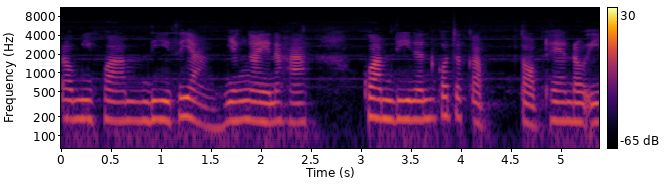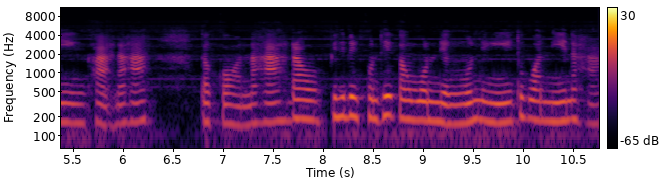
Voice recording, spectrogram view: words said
เรามีความดีสักอย่างยังไงนะคะ ความดีนั้นก็จะกลับตอบแทนเราเองค่ะนะคะแต่ก่อนนะคะ เราพี่นิดเป็นคนที่กังวลอย่างงู้นอย่างนี้ทุกวันนี้นะคะ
